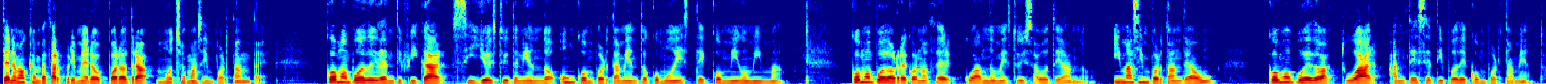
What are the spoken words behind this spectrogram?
tenemos que empezar primero por otras mucho más importantes. ¿Cómo puedo identificar si yo estoy teniendo un comportamiento como este conmigo misma? ¿Cómo puedo reconocer cuando me estoy saboteando? Y más importante aún, ¿cómo puedo actuar ante ese tipo de comportamiento?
